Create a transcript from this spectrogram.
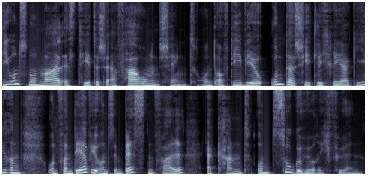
die uns nun mal ästhetische Erfahrungen schenkt und auf die wir unterschiedlich reagieren und von der wir uns im besten Fall erkannt und zugehörig fühlen.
